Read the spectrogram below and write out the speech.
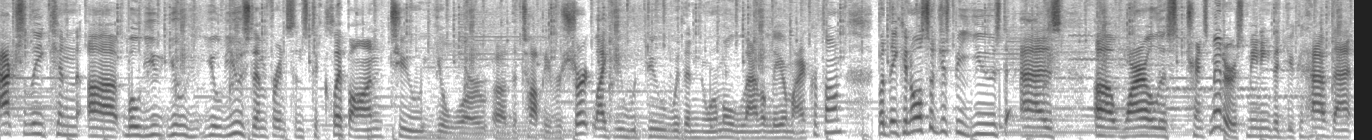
actually can, uh, well, you, you, you'll use them, for instance, to clip on to your, uh, the top of your shirt like you would do with a normal lavalier microphone, but they can also just be used as uh, wireless transmitters, meaning that you could have that,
